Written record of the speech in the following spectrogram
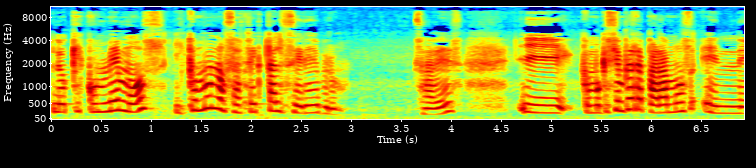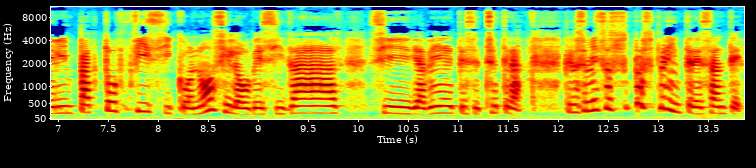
lo que comemos y cómo nos afecta al cerebro, ¿sabes? Y como que siempre reparamos en el impacto físico, ¿no? Si la obesidad, si diabetes, etcétera. Pero se me hizo súper, súper interesante.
